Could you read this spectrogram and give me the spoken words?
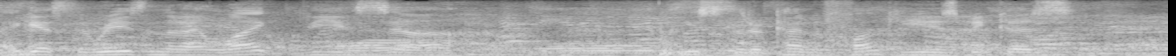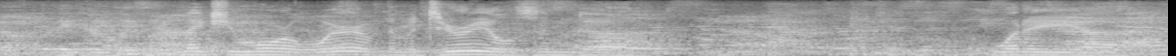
I guess the reason that I like these uh, pieces that are kind of funky is because makes you more aware of the materials and uh, what a uh,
